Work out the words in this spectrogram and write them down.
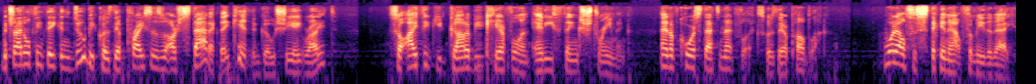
Which I don't think they can do because their prices are static. They can't negotiate, right? So I think you've got to be careful on anything streaming. And of course, that's Netflix because they're public. What else is sticking out for me today?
